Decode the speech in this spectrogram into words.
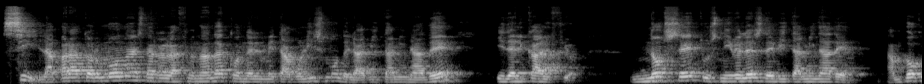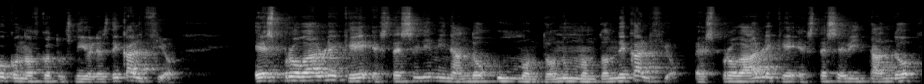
Sí, la paratormona está relacionada con el metabolismo de la vitamina D y del calcio. No sé tus niveles de vitamina D, tampoco conozco tus niveles de calcio. Es probable que estés eliminando un montón, un montón de calcio. Es probable que estés evitando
